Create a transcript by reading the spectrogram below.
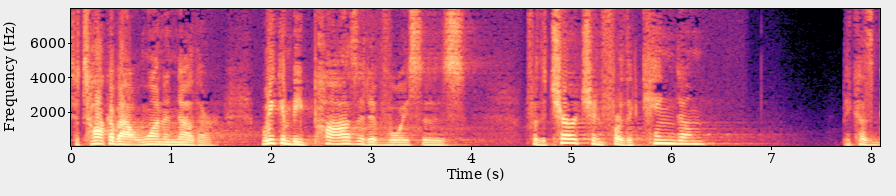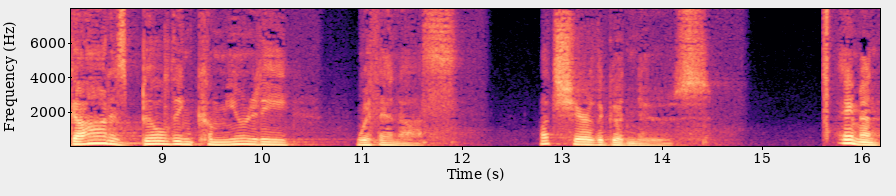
to talk about one another, we can be positive voices for the church and for the kingdom because God is building community within us. Let's share the good news. Amen.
